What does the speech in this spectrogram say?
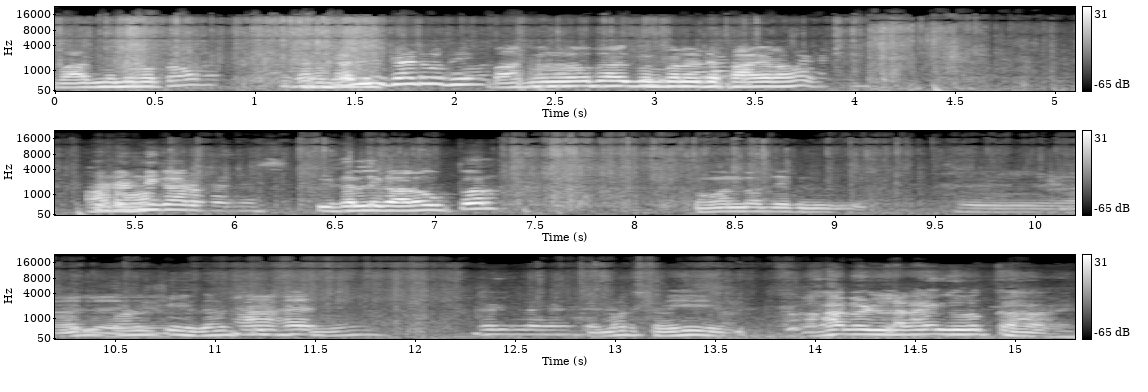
बाद में बताओ बाद में बताओ तुमको ना दिखाए रहो टिकट निकालो टिकट निकालो ऊपर कमर में देख लीजिए हाँ है कमर सही कहाँ बेल्ट लगाएँगे वो कहाँ है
